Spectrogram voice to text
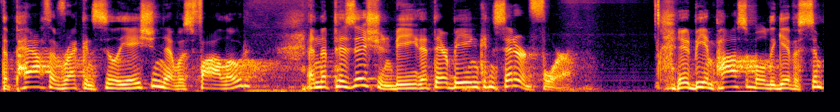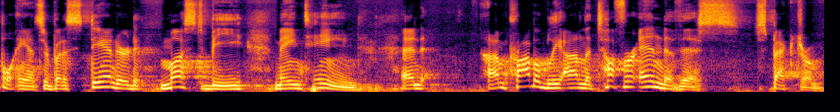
the path of reconciliation that was followed, and the position that they're being considered for. It would be impossible to give a simple answer, but a standard must be maintained. And I'm probably on the tougher end of this spectrum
